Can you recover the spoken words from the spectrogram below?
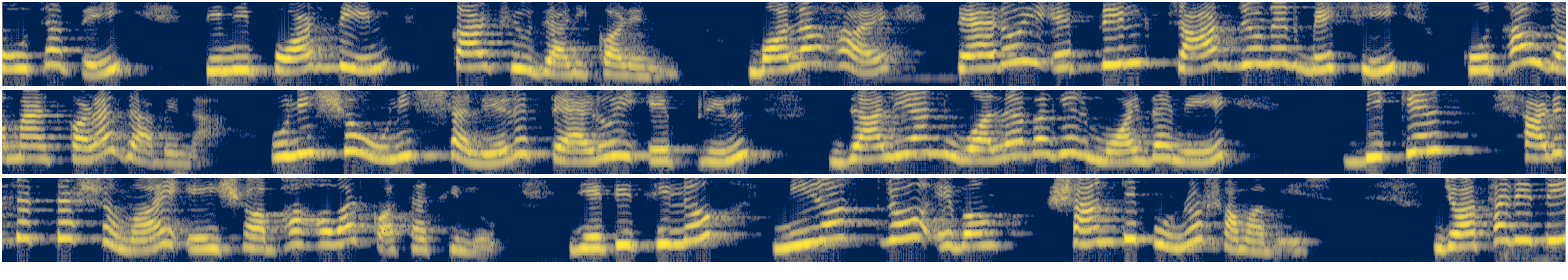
পৌঁছাতেই তিনি পরদিন কারফিউ জারি করেন। বলা হয় তেরোই এপ্রিল চার জনের বেশি কোথাও জমায়েত করা যাবে না। উনিশশো উনিশ সালের তেরোই এপ্রিল জালিয়ানওয়ালাবাগের ময়দানে বিকেল সাড়ে চারটার সময় এই সভা হওয়ার কথা ছিল, যেটি ছিল নিরস্ত্র এবং শান্তিপূর্ণ সমাবেশ। যথারীতি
